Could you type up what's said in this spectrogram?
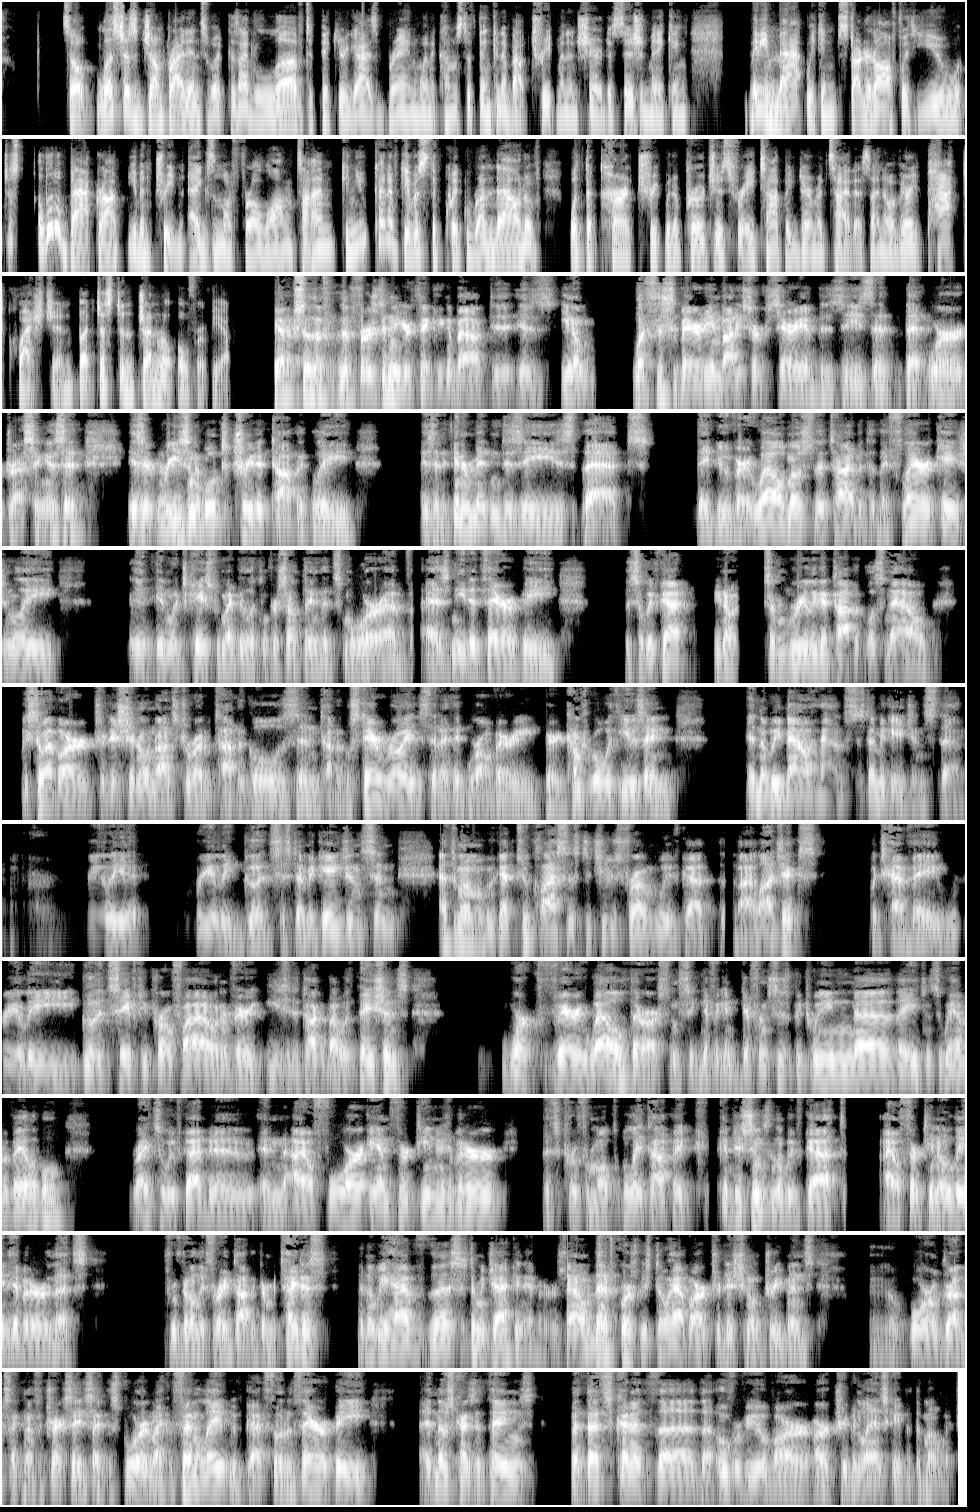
So let's just jump right into it because I'd love to pick your guys' brain when it comes to thinking about treatment and shared decision making maybe Matt, we can start it off with you. Just a little background. You've been treating eczema for a long time. Can you kind of give us the quick rundown of what the current treatment approach is for atopic dermatitis? I know a very packed question, but just a general overview. Yep. So the the first thing that you're thinking about is, you know, what's the severity and body surface area of the disease that that we're addressing? Is it is it reasonable to treat it topically? Is it intermittent disease that they do very well most of the time, but then they flare occasionally. In, in which case, we might be looking for something that's more of as needed therapy. So we've got you know some really good topicals now. We still have our traditional non-steroidal topicals and topical steroids that I think we're all very very comfortable with using. And then we now have systemic agents that are really really good systemic agents. And at the moment, we've got two classes to choose from. We've got the biologics, which have a really good safety profile and are very easy to talk about with patients. Work very well. There are some significant differences between uh, the agents that we have available, right? So we've got uh, an IL 4 and 13 inhibitor that's approved for multiple atopic conditions. And then we've got IL 13 only inhibitor that's approved only for atopic dermatitis. And then we have the systemic JAK inhibitors. Now, then, of course, we still have our traditional treatments, uh, oral drugs like methotrexate, cyclosporin, mycophenolate. We've got phototherapy and those kinds of things. But that's kind of the the overview of our our treatment landscape at the moment.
